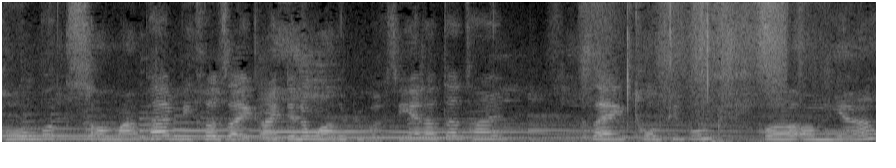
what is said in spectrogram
poem books on my Wattpad because like I didn't want other people to see it at that time. Cause I told people, but um yeah.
